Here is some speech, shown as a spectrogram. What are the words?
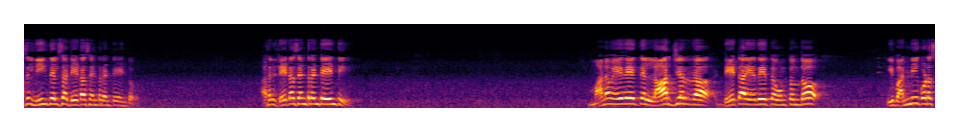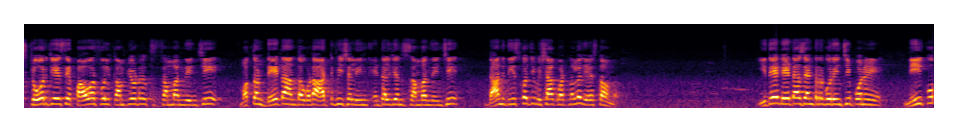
అసలు నీకు తెలుసా డేటా సెంటర్ అంటే ఏంటో? అసలు డేటా సెంటర్ అంటే ఏంటి? మనం ఏదైతే లార్జర్ డేటా ఏదైతే ఉంటుందో ఇవన్నీ కూడా స్టోర్ చేసే పవర్ఫుల్ కంప్యూటర్కి సంబంధించి మొత్తం డేటా అంతా కూడా ఆర్టిఫిషియల్ ఇంటెలిజెన్స్ సంబంధించి దాన్ని తీసుకొచ్చి విశాఖపట్నంలో చేస్తా ఉన్నారు. ఇదే డేటా సెంటర్ గురించి పోనీ నీకు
